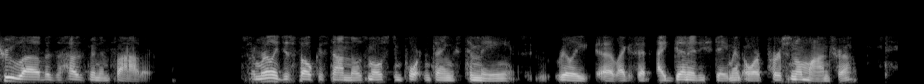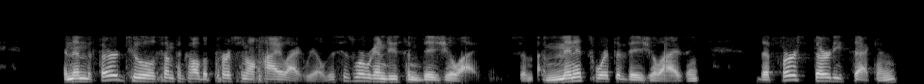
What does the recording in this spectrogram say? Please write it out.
true love as a husband and father. I'm really just focused on those most important things to me. It's really, uh, like I said, identity statement or personal mantra. And then the third tool is something called the personal highlight reel. This is where we're going to do some visualizing, some a minute's worth of visualizing. The first 30 seconds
